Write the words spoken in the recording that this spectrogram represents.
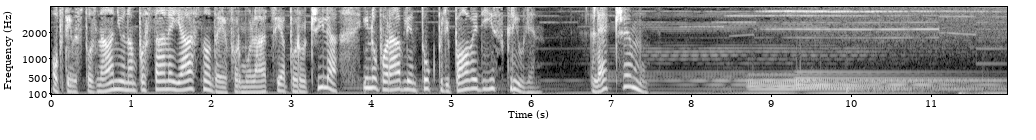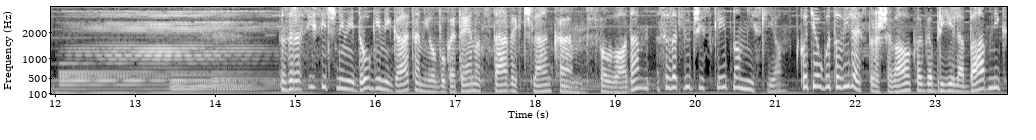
Ob tem spoznanju nam postane jasno, da je formulacija poročila in uporabljen tok pripovedi izkrivljen. Le čemu? Z rasističnimi dolgimi gatami obogaten odstavek članka Svoboda se zaključi sklepno mislijo. Kot je ugotovila izpraševalka Gabriela Babnik,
